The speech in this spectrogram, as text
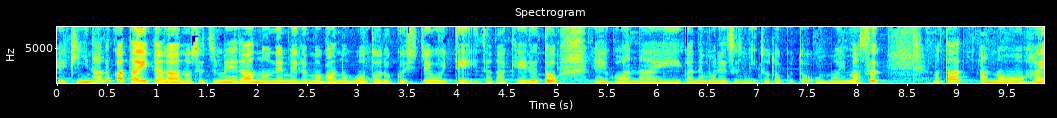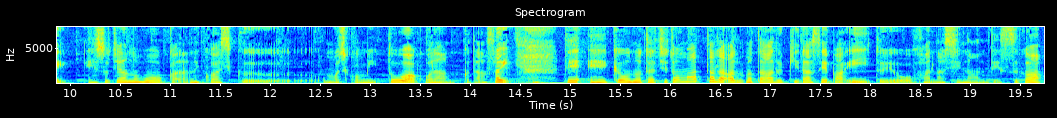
えー、気になる方いたら、あの、説明欄のね、メルマガの方を登録しておいていただけると、え、ご案内がね、漏れずに届くと思います。また、あの、はい、えそちらの方からね詳しくお申し込み等はご覧ください。で、えー、今日の立ち止まったらまた歩き出せばいいというお話なんですが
